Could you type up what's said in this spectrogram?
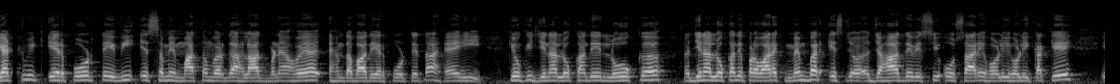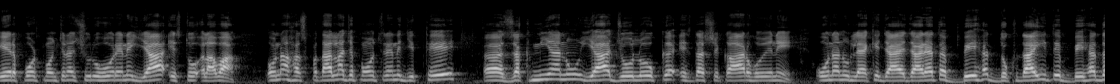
ਗੈਟਵਿਕ 에ਅਰਪੋਰਟ ਤੇ ਵੀ ਇਸ ਸਮੇਂ ਮਾਤਮ ਵਰਗਾ ਹਾਲਾਤ ਬਣਿਆ ਹੋਇਆ ਹੈ। ਅਹਮਦਾਬਾਦ 에ਅਰਪੋਰਟ ਤੇ ਤਾਂ ਹੈ ਹੀ, ਕਿਉਂਕਿ ਜਿਨ੍ਹਾਂ ਲੋਕਾਂ ਦੇ ਲੋਕ, ਜਿਨ੍ਹਾਂ ਲੋਕਾਂ ਦੇ ਪਰਿਵਾਰਕ ਮੈਂਬਰ ਇਸ ਜਹਾਜ਼ ਦੇ ਵਿੱਚ ਸੀ, ਉਹ ਸਾਰੇ ਹੌਲੀ-ਹੌਲੀ ਕਰਕੇ 에ਅਰਪੋਰਟ ਪਹੁੰਚਣਾ ਸ਼ੁਰੂ ਹੋ ਰਹੇ ਨੇ ਜਾਂ ਇਸ ਤੋਂ ਇਲਾਵਾ ਉਹਨਾਂ ਹਸਪਤਾਲਾਂ 'ਚ ਪਹੁੰਚ ਰਹੇ ਨੇ ਜਿੱਥੇ ਜ਼ਖਮੀਆਂ ਨੂੰ ਜਾਂ ਜੋ ਲੋਕ ਇਸ ਦਾ ਸ਼ਿਕਾਰ ਹੋਏ ਨੇ, ਉਹਨਾਂ ਨੂੰ ਲੈ ਕੇ ਜਾਇਆ ਜਾ ਰਿਹਾ ਤਾਂ ਬੇहद ਦੁਖਦਾਈ ਤੇ ਬੇहद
